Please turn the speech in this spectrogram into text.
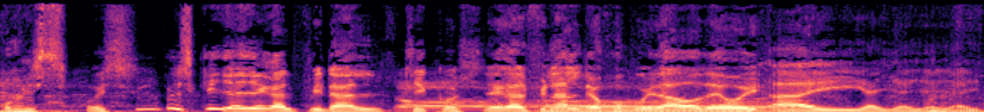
Pues, pues, pues que ya llega el final, chicos. Llega el final de Ojo Cuidado de hoy. Ay, ay, ay, ay, ay.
